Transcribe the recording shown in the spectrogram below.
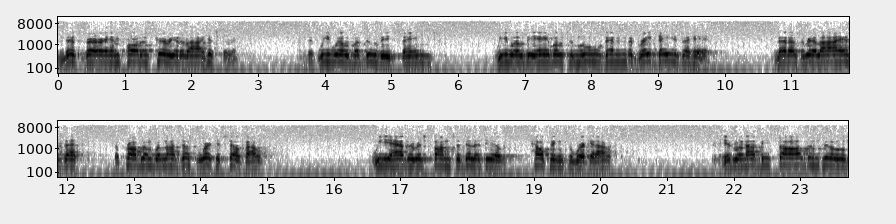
in this very important period of our history. And if we will but do these things, we will be able to move in the great days ahead. Let us realize that the problem will not just work itself out. We have the responsibility of helping to work it out. It will not be solved until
